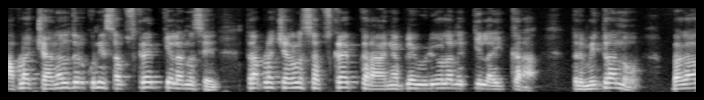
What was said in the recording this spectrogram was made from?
आपला चॅनल जर कोणी सबस्क्राईब केला नसेल तर आपला चॅनल सबस्क्राईब करा आणि आपल्या व्हिडिओला नक्की लाईक करा. तर मित्रांनो बघा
